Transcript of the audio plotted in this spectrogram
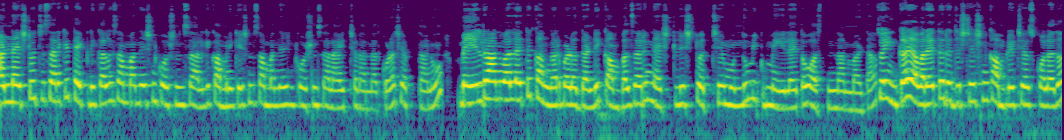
అండ్ నెక్స్ట్ వచ్చేసరికి టెక్నికల్కి సంబంధించిన క్వశ్చన్స్ అలాగే కమ్యూనికేషన్ సంబంధించిన క్వశ్చన్స్ ఎలా ఇచ్చాడు అన్నది కూడా చెప్తాను. మెయిల్ రాని వాళ్ళు అయితే కంగారు పడొద్దండి. కంపల్సరీ నెక్స్ట్ లిస్ట్ వచ్చే ముందు మీకు మెయిల్ అయితే వస్తుంది అనమాట సో ఇంకా ఎవరైతే రిజిస్ట్రేషన్ కంప్లీట్ చేసుకోలేదో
